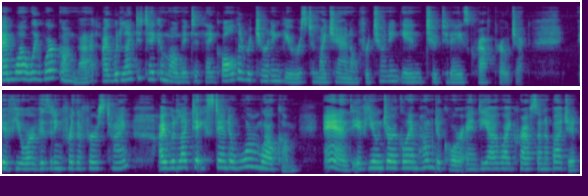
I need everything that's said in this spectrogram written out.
And while we work on that, I would like to take a moment to thank all the returning viewers to my channel for tuning in to today's craft project. If you are visiting for the first time, I would like to extend a warm welcome. And if you enjoy glam home decor and DIY crafts on a budget,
